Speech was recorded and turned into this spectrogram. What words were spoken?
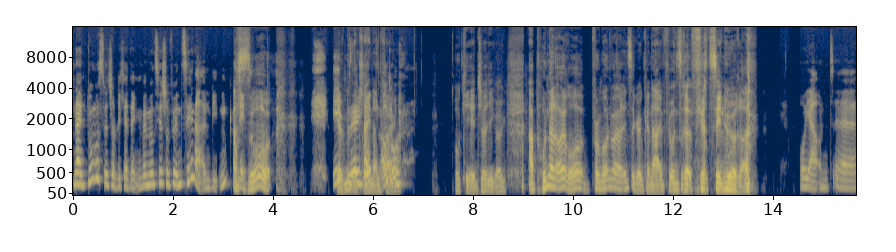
Nein, du musst wirtschaftlicher denken. Wenn wir uns hier schon für einen Zehner anbieten. Ach nee. so. Ich ja, wir müssen ja klein anfangen. Auto. Okay, Entschuldigung. Ab 100 Euro promoten wir euren Instagram-Kanal für unsere 14 Hörer. Oh ja, und äh,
